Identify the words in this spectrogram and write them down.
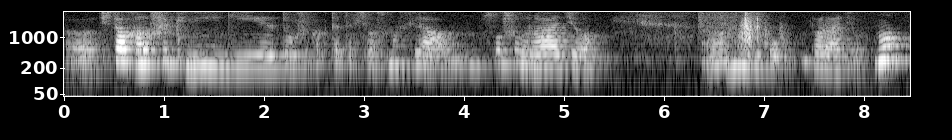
Э, читал хорошие книги, тоже как-то это все осмыслял, слушал радио, э, музыку по радио. Но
